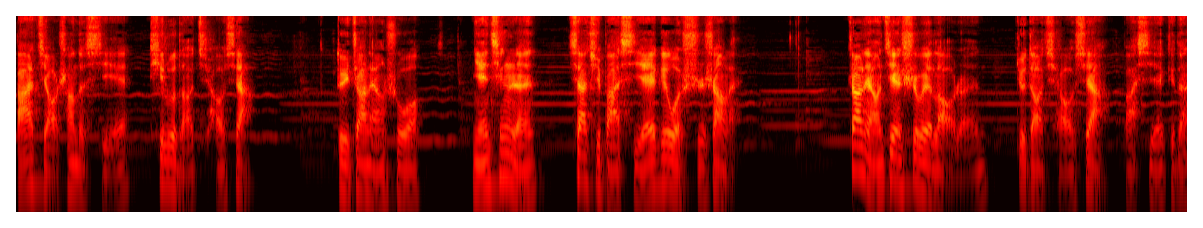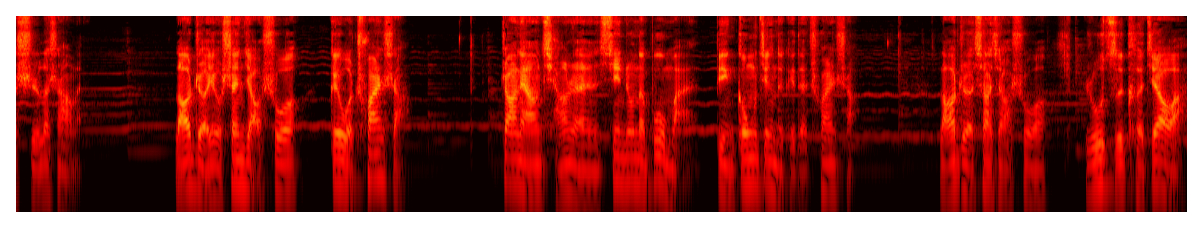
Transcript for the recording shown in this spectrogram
把脚上的鞋踢落到桥下，对张良说：“年轻人，下去把鞋给我拾上来。”张良见是位老人，就到桥下把鞋给他拾了上来。老者又伸脚说：“给我穿上。”张良强忍心中的不满。并恭敬地给他穿上。老者笑笑说：“孺子可教啊！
